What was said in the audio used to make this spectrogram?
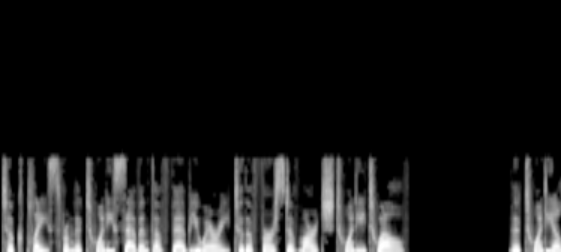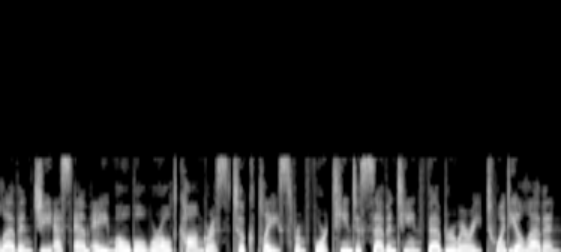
took place from the 27th of February to the 1st of March 2012. The 2011 GSMA Mobile World Congress took place from 14 to 17 February 2011.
